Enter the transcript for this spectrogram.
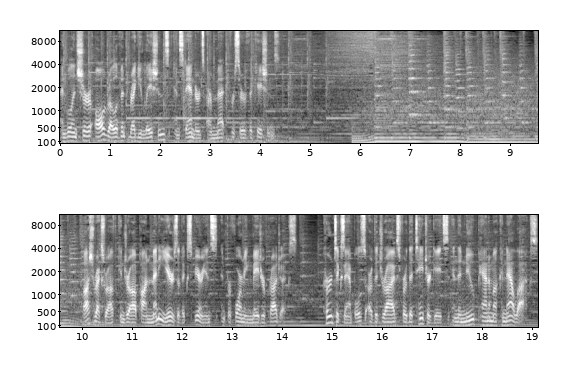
and will ensure all relevant regulations and standards are met for certifications. Bosch Rexroth can draw upon many years of experience in performing major projects. Current examples are the drives for the tainter gates in the new Panama Canal locks,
